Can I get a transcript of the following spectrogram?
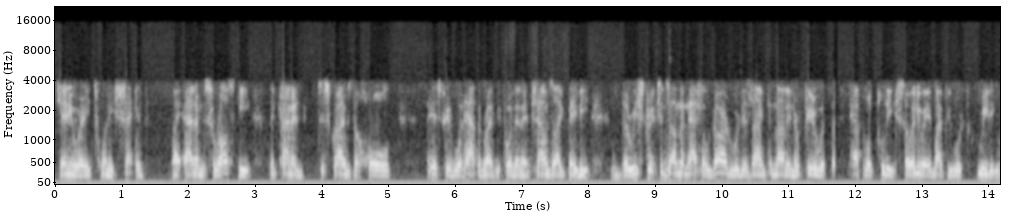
January 22nd by Adam Ciralsky that kind of describes the whole history of what happened right before then. It sounds like maybe the restrictions on the National Guard were designed to not interfere with the Capitol Police. So, anyway, it might be worth reading.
